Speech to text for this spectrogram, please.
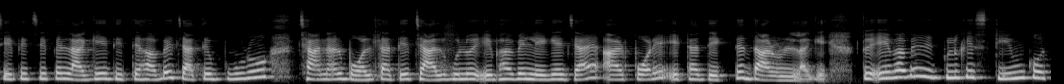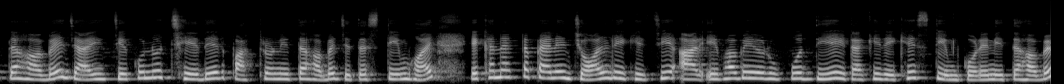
চেপে চেপে লাগিয়ে দিতে হবে যাতে পুরো ছানার বলটাতে চালগুলো এভাবে লেগে যায় আর পরে এটা দেখতে দারুণ লাগে। তো এভাবে এগুলোকে স্টিম করতে হবে, যাই যে কোনো ছেদের পাত্র নিতে হবে যেটা স্টিম হয়। এখানে একটা প্যানে জল রেখেছি আর এভাবে এর উপর দিয়ে এটাকে রেখে স্টিম করে নিতে হবে।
